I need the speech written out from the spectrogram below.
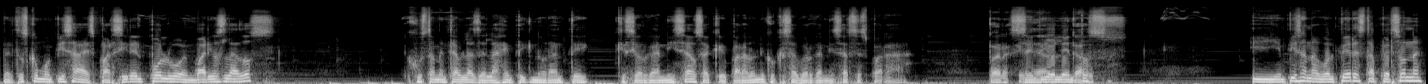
pero entonces como empieza a esparcir el polvo en varios lados, justamente hablas de la gente ignorante que se organiza, o sea que para lo único que sabe organizarse es para, para ser violentos. Y empiezan a golpear a esta persona.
